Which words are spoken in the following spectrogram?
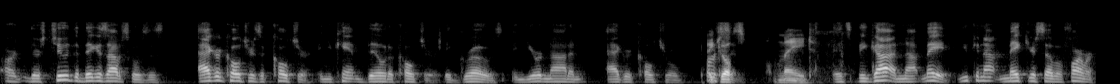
or there's two, the biggest obstacles is agriculture is a culture, and you can't build a culture. It grows, and you're not an agricultural person. It's made. It's begotten, not made. You cannot make yourself a farmer.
